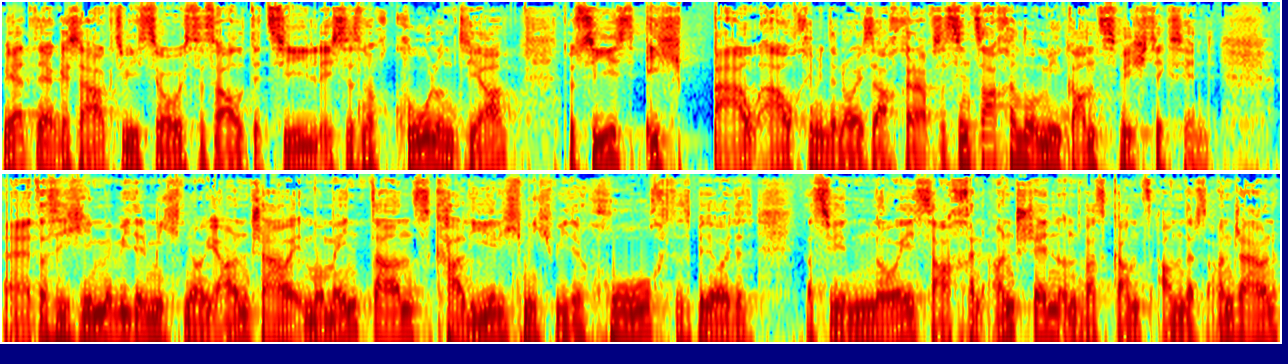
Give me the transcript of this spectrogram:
Wir hatten ja gesagt, wieso ist das alte Ziel, ist das noch cool? Und ja, du siehst, ich baue auch immer neue Sachen auf. Das sind Sachen, wo mir ganz wichtig sind, äh, dass ich immer wieder mich neu anschaue. Momentan skaliere ich mich wieder hoch. Das bedeutet, dass wir neue Sachen anstellen und was ganz anderes anschauen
